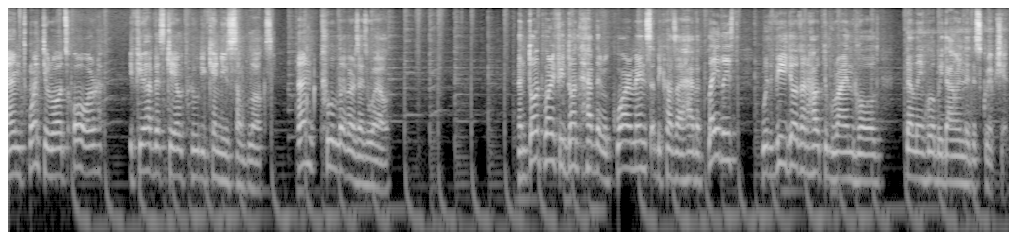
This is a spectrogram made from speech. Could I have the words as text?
and 20 rods or if you have the scale tool you can use some blocks, and 2 levers as well. And don't worry if you don't have the requirements because I have a playlist with videos on how to grind gold, the link will be down in the description.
